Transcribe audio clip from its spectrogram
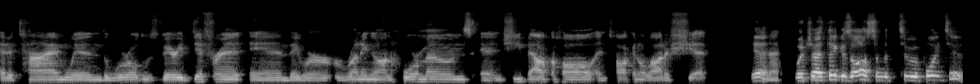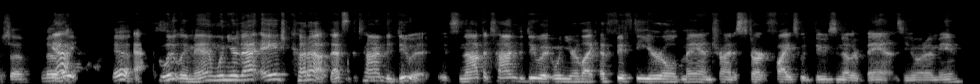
at a time when the world was very different and they were running on hormones and cheap alcohol and talking a lot of shit. yeah, I- which I think is awesome to a point too. So no, Yeah. hate. yeah, Absolutely, man. When you're that age, cut up. That's the time to do it. It's not the time to do it when you're like a 50 year old man trying to start fights with dudes in other bands. You know what I mean?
